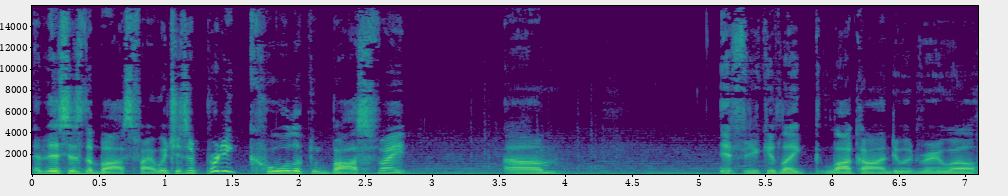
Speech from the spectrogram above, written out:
And this is the boss fight, which is a pretty cool looking boss fight. Um, if you could like lock on to it very well,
